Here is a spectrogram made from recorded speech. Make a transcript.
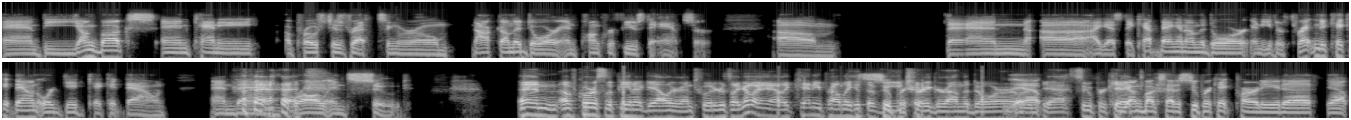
and the Young Bucks and Kenny approached his dressing room, knocked on the door, and Punk refused to answer. Um, then uh, I guess they kept banging on the door and either threatened to kick it down or did kick it down, and then brawl ensued. And of course, the peanut gallery on Twitter is like, "Oh yeah, like Kenny probably hit the super V trigger on the door." Yeah, yeah, super kick. Young Bucks had a super kick party to, yep.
